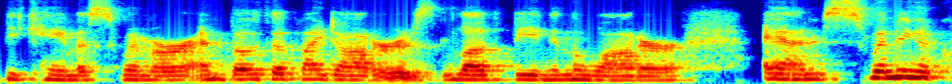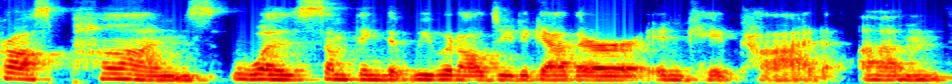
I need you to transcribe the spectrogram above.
became a swimmer and both of my daughters love being in the water and swimming across ponds was something that we would all do together in Cape Cod. Um,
